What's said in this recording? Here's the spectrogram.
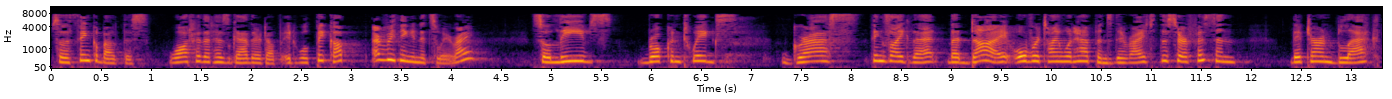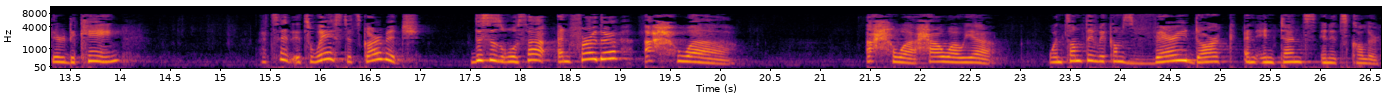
So think about this. Water that has gathered up, it will pick up everything in its way, right? So leaves, broken twigs, grass, things like that, that die, over time what happens? They rise to the surface and they turn black, they're decaying. That's it. It's waste, it's garbage. This is ghusa. And further, ahwa. Ahwa, hawawiya. When something becomes very dark and intense in its color.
